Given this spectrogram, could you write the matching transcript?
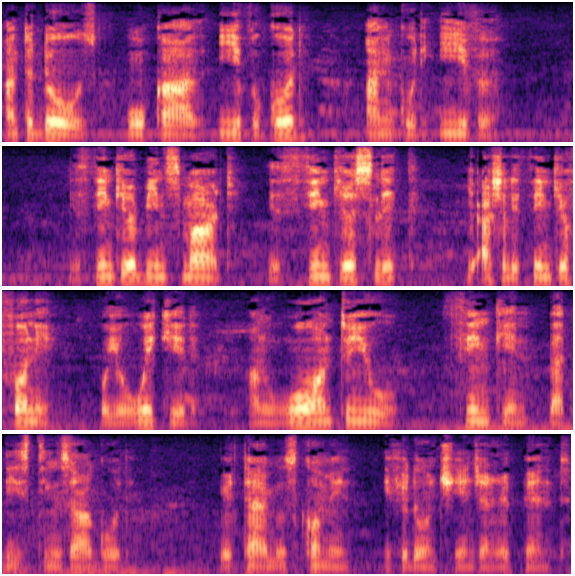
unto those who call evil good and good evil. You think you're being smart, you think you're slick, you actually think you're funny, but you're wicked, and woe unto you thinking that these things are good. Your time is coming if you don't change and repent.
